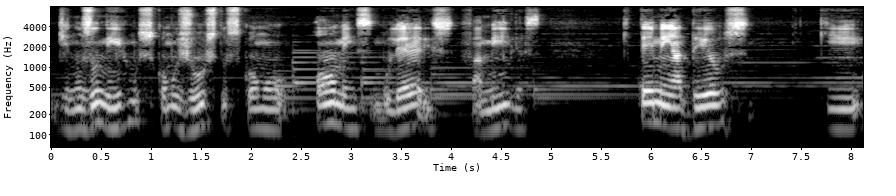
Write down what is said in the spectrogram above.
de nos unirmos como justos, como homens, mulheres, famílias que temem a Deus, que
